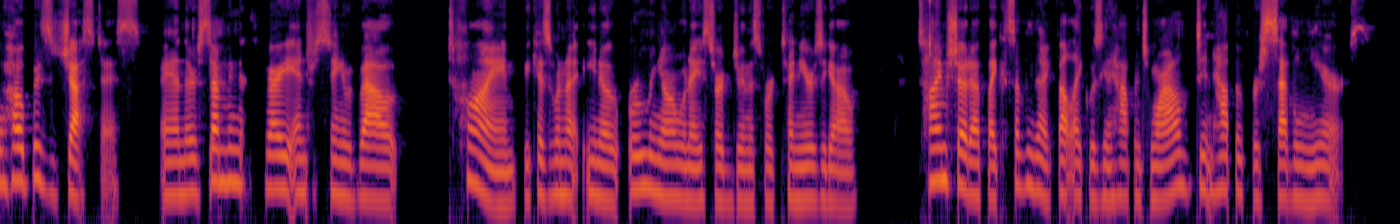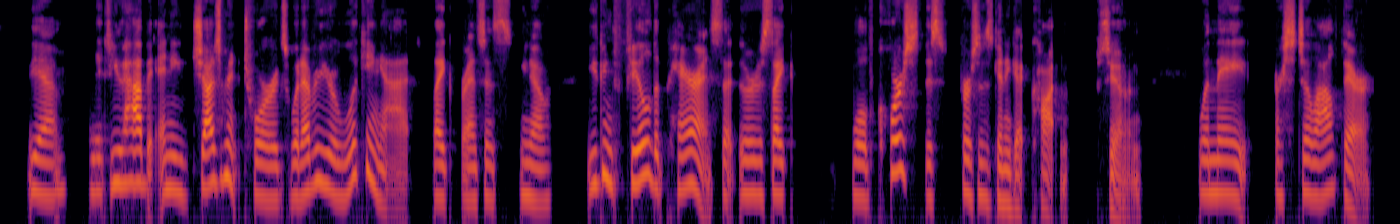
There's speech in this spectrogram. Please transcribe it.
The hope is justice. And there's something that's very interesting about time because when I, you know, early on when I started doing this work 10 years ago, time showed up like something that I felt like was going to happen tomorrow didn't happen for seven years. Yeah. And if you have any judgment towards whatever you're looking at, like for instance, you know, you can feel the parents that they're just like, well, of course this person's going to get caught soon when they are still out there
